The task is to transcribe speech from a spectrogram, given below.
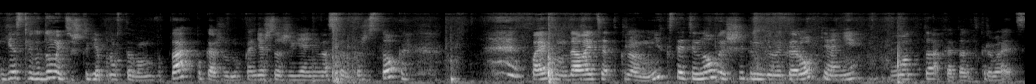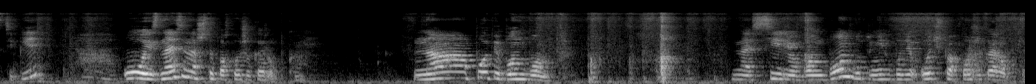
Если вы думаете, что я просто вам вот так покажу, ну, конечно же, я не настолько жестока. Поэтому давайте откроем. У них, кстати, новые шиппинговые коробки, они вот так это открывается теперь. Ой, знаете, на что похожа коробка? На попе бонбон. -бон на серию Бонбон. Вот у них были очень похожие коробки.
